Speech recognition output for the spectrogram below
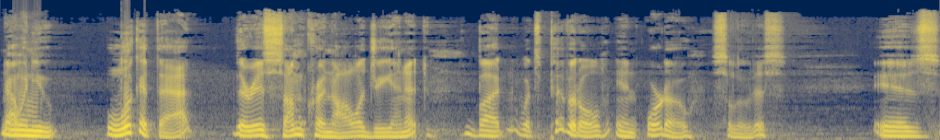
Now, when you look at that, there is some chronology in it. But what's pivotal in Ordo Salutis is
